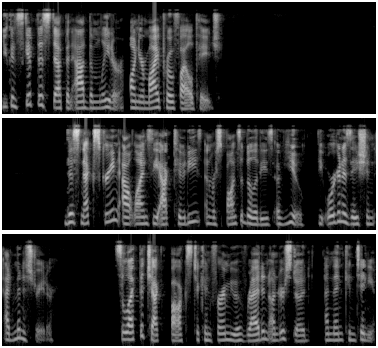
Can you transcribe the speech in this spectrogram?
you can skip this step and add them later on your My Profile page. This next screen outlines the activities and responsibilities of you, the organization administrator. Select the checkbox to confirm you have read and understood, and then continue.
